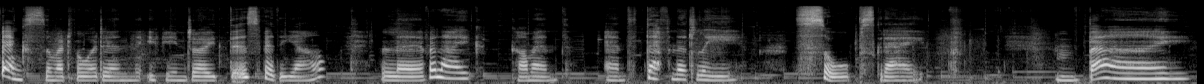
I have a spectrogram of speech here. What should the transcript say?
Thanks so much for watching. If you enjoyed this video, leave a like, comment and definitely subscribe. Bye!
